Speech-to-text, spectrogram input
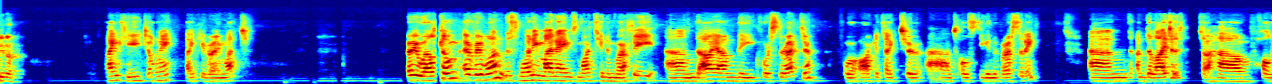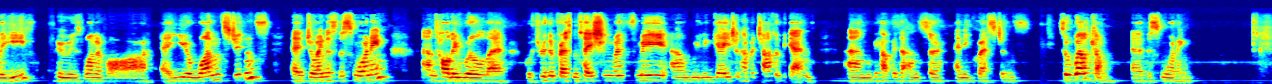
Martina. Thank you, Johnny. Thank you very much. Very welcome, everyone. This morning, my name is Martina Murphy, and I am the course director for architecture at Ulster University. And I'm delighted to have Holly Eve, who is one of our uh, year one students, uh, join us this morning. And Holly will uh, go through the presentation with me and we'll engage and have a chat at the end. And we'll be happy to answer any questions. So welcome uh, this morning.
